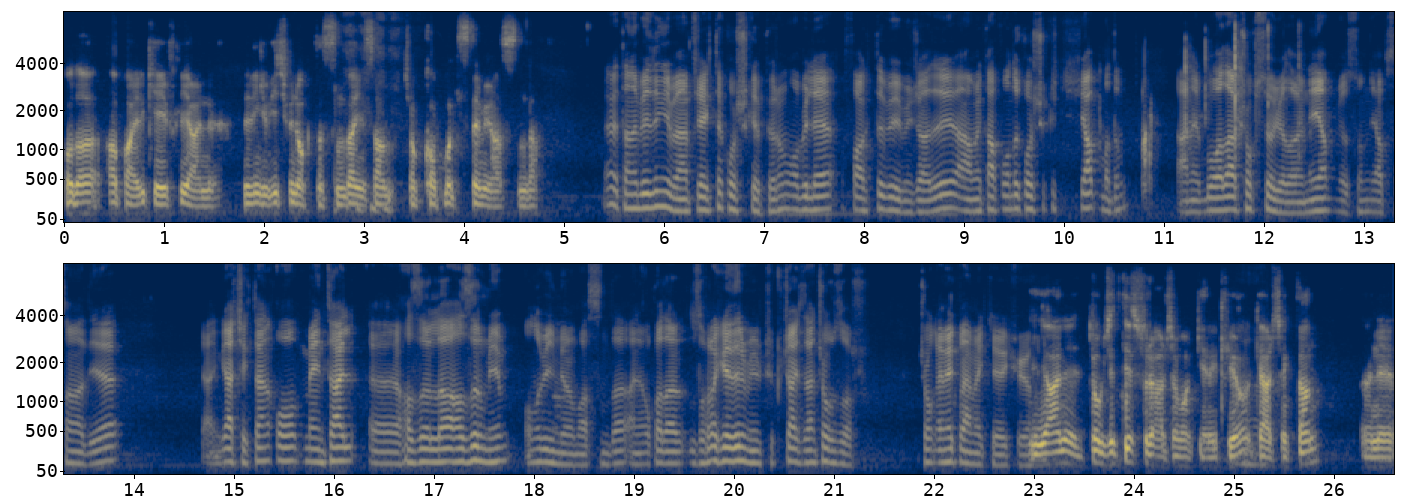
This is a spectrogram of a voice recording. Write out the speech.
O da apayrı keyifli yani. Dediğim gibi hiçbir noktasında insan çok kopmak istemiyor aslında. Evet hani bildiğin gibi ben frekte koşuk yapıyorum. O bile farklı bir mücadele. Amerikan fonda koşuk hiç yapmadım. Yani bu aralar çok söylüyorlar ne yapmıyorsun yapsana diye. Yani gerçekten o mental e, hazırlığa hazır mıyım onu bilmiyorum aslında. Hani o kadar zora gelir miyim? Çünkü gerçekten çok zor. Çok emek vermek gerekiyor. Yani çok ciddi süre harcamak gerekiyor evet. gerçekten. Hani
